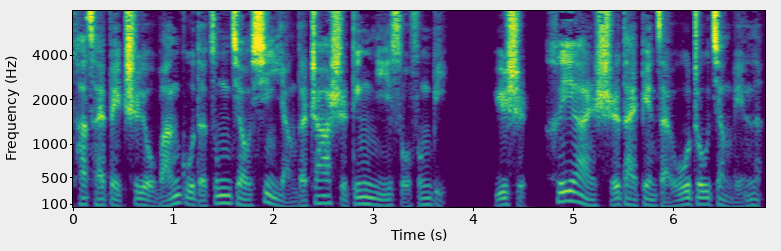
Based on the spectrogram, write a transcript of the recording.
他才被持有顽固的宗教信仰的扎士丁尼所封闭。于是，黑暗时代便在欧洲降临了。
